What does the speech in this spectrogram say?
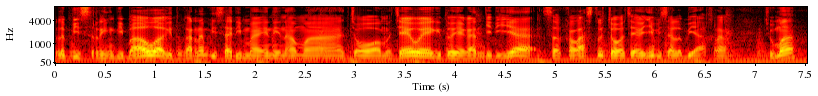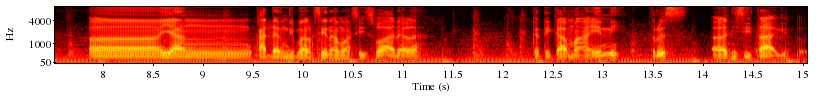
lebih sering dibawa gitu karena bisa dimainin sama cowok sama cewek gitu ya kan. Jadinya sekelas tuh cowok ceweknya bisa lebih akrab. Cuma eh yang kadang dimalesin sama siswa adalah ketika main nih terus eh, disita gitu.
